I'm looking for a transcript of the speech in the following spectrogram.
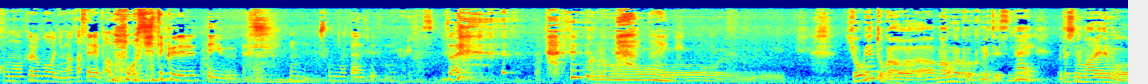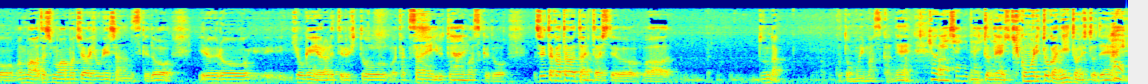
このフルボーに任せればもう教えてくれるっていう、うん、そんな感じですね。ありますそう。あのー 表現とかは、まあ、音楽を含めてですね、はい。私の周りでも、まあ、私もアマチュア表現者なんですけどいろいろ表現やられてる人はたくさんいると思いますけど、そういった方々に対してはどんなこと思いますかね？表現者に対して。あうんとね引きこもりとかニートの人ではい。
